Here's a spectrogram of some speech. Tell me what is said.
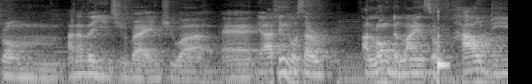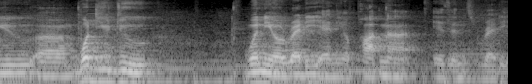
from another YouTuber in Chua, and I think it was a, along the lines of how do you, um, what do you do when you're ready and your partner isn't ready,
